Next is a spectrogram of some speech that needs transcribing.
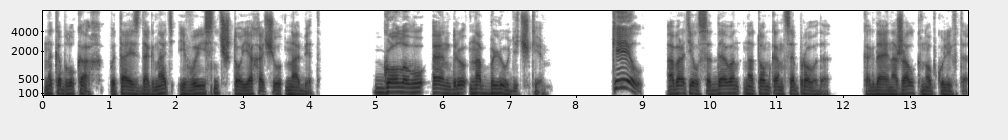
на каблуках, пытаясь догнать и выяснить, что я хочу на обед. Голову Эндрю на блюдечке. «Килл!» — обратился Девон на том конце провода, когда я нажал кнопку лифта.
